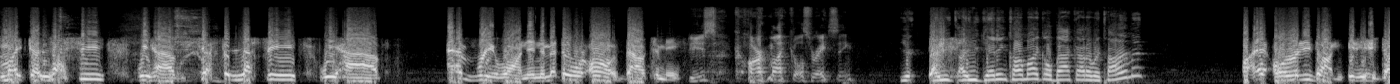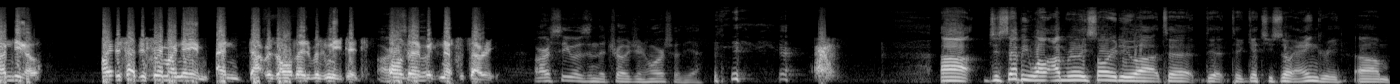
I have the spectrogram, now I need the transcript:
Mike Alessi, we have Jeff Alessi, we have everyone in the mid- They were all bow to me. Do you say Carmichael's racing? You're, are you are you getting Carmichael back out of retirement? I already done. It is done deal. I just had to say my name, and that was all that was needed. all that was necessary. RC was in the Trojan horse with you. Uh, Giuseppe, well, I'm really sorry to uh, to, to to get you so angry. Um,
